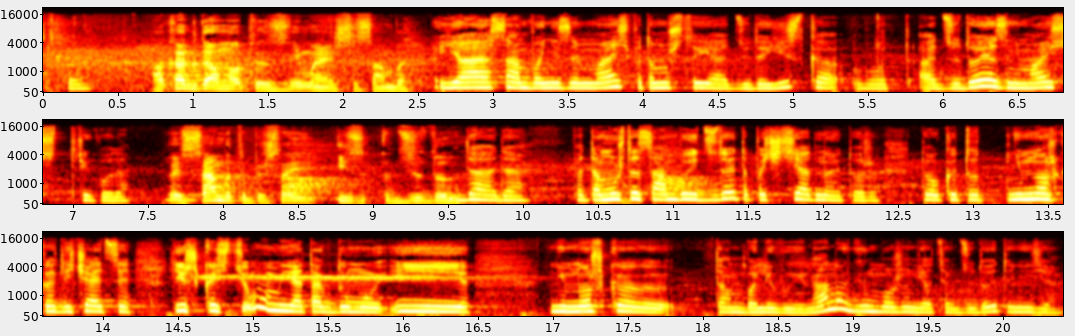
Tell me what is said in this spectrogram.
Такой. А как давно ты занимаешься самбо? Я самбо не занимаюсь, потому что я дзюдоистка. Вот. А дзюдо я занимаюсь три года. То есть самбо ты пришла из дзюдо? Да, да. Потому что самбо и дзюдо это почти одно и то же. Только тут немножко отличается лишь костюмом, я так думаю, и немножко там болевые на ноги можно делать, а в дзюдо это нельзя.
